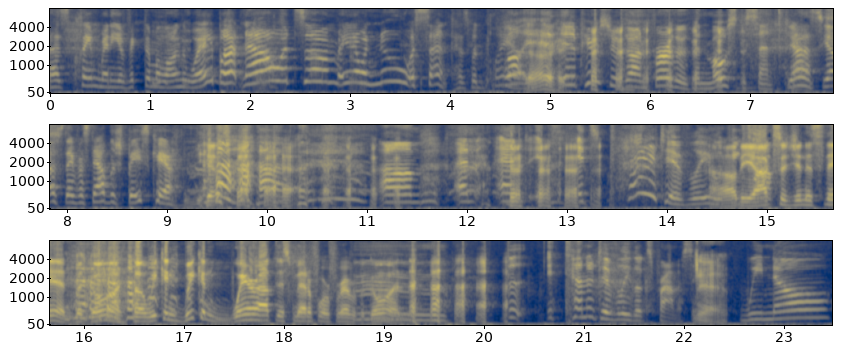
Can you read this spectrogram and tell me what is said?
has claimed many a victim along the way, but now it's um, you know, a new ascent has been planned. Well, it, right. it appears to have gone further than most descent. yes, yes, they've established base camp. Um, and and it's it's tentatively oh, the prom- oxygen is thin. But go on. Uh, we can we can wear out this metaphor forever. But go on. the, it tentatively looks promising. Yeah. We know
